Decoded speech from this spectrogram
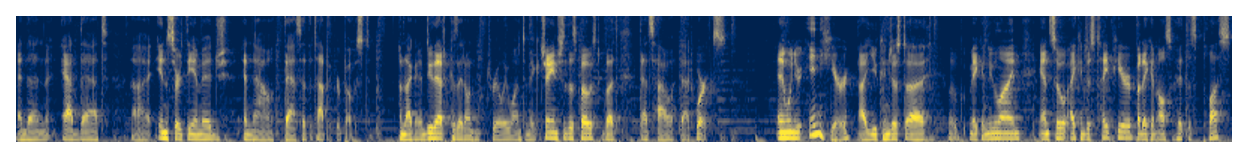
and then add that uh, insert the image, and now that's at the top of your post. I'm not going to do that because I don't really want to make a change to this post, but that's how that works. And when you're in here, uh, you can just uh, make a new line. And so I can just type here, but I can also hit this plus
